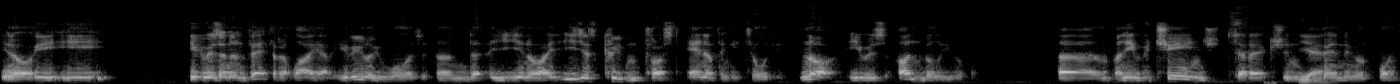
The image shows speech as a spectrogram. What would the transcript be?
You know, he he he was an inveterate liar. He really was, and uh, you know, you just couldn't trust anything he told you. No, he was unbelievable, um, and he would change direction Yeah. depending on what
